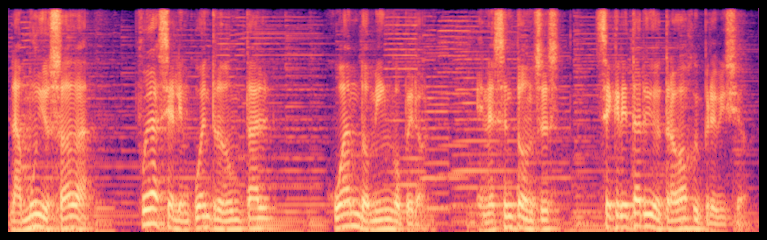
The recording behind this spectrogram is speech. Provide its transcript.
la muy osada fue hacia el encuentro de un tal Juan Domingo Perón, en ese entonces secretario de Trabajo y Previsión.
